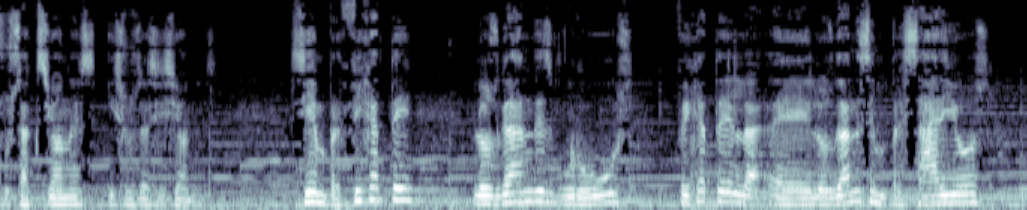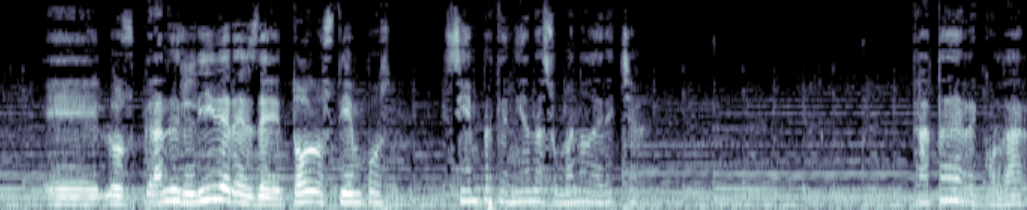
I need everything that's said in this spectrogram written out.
sus acciones y sus decisiones. Siempre, fíjate los grandes gurús, fíjate eh, los grandes empresarios, eh, los grandes líderes de todos los tiempos, siempre tenían a su mano derecha. Trata de recordar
